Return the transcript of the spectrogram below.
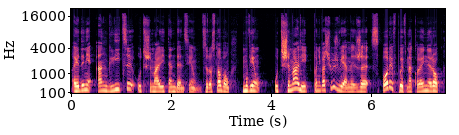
a jedynie Anglicy utrzymali tendencję wzrostową. Mówię utrzymali, ponieważ już wiemy, że spory wpływ na kolejny rok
